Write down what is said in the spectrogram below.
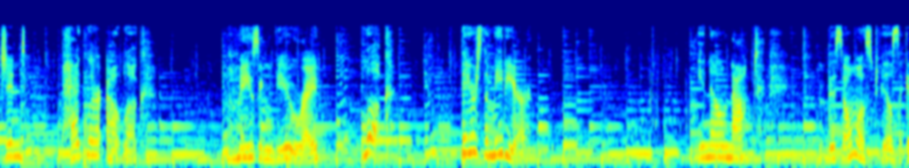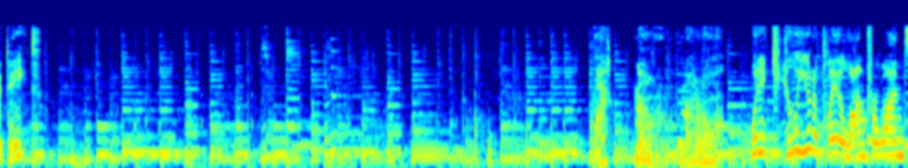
Imagined Pegler Outlook. Amazing view, right? Look, there's the meteor. You know, Noct, this almost feels like a date. What? No, not at all. Would it kill you to play along for once?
